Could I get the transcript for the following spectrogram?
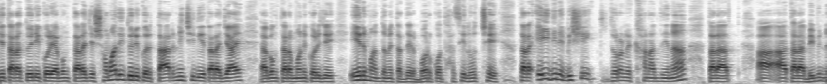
যে তারা তৈরি করে এবং তারা যে সমাধি তৈরি করে, তার নিচে দিয়ে তারা যায় এবং তারা মনে করে যে এর মাধ্যমে তাদের বরকত হাসিল হচ্ছে। তারা এই দিনে বিশেষ ধরনের খানা দেনা তারা তারা বিভিন্ন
